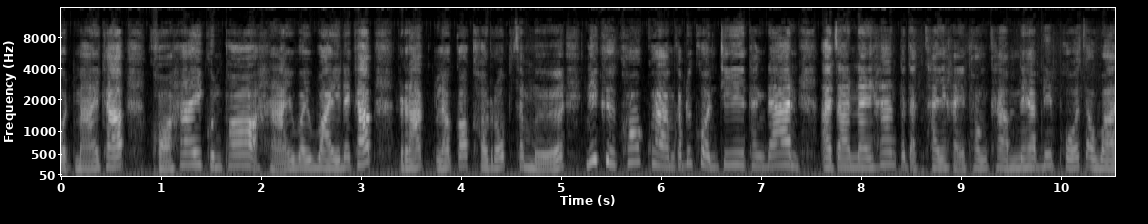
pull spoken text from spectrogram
กฎหมายครับ ขอให้คุณพ่อหายไวๆนะครับ รักแล้วก็เคารพเสมอ นี่คือข้อความครับทุกคนที่ทางด้านอาจารย์นายห้างประจักษ์ชัยไหทองคำนะครับได้โพสต์เอาไว้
